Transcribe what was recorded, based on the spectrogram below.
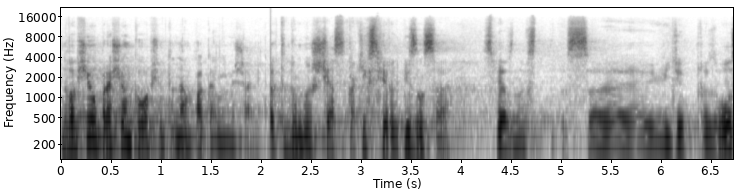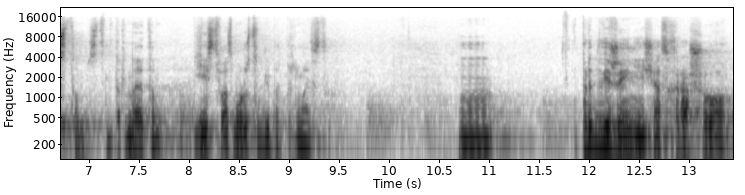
Но вообще упрощенка, в общем-то, нам пока не мешает. Как ты думаешь, сейчас в каких сферах бизнеса, связанных с, с э, видеопроизводством, с интернетом, есть возможности для предпринимательства? Продвижение сейчас хорошо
